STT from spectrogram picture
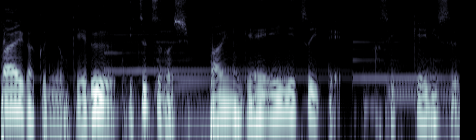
敗学における5つの失敗の原因について、設計ミス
